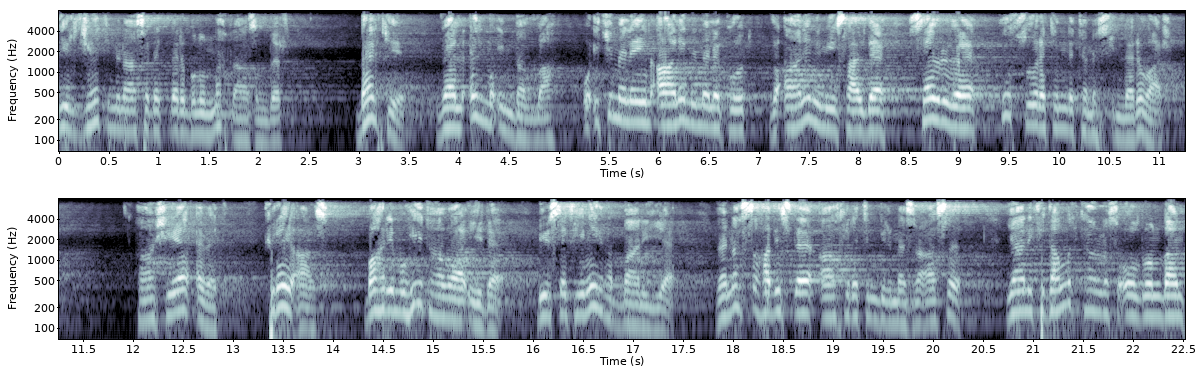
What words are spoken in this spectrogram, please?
bir cihet münasebetleri bulunmak lazımdır. Belki vel ilmu indallah o iki meleğin alemi melekut ve alemi misalde sevr ve hud suretinde temessülleri var. Haşiye evet, kürey arz, bahri muhit havaide, bir sefine-i Rabbaniye ve nasıl hadiste ahiretin bir mezraası, yani fidanlık tanrısı olduğundan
